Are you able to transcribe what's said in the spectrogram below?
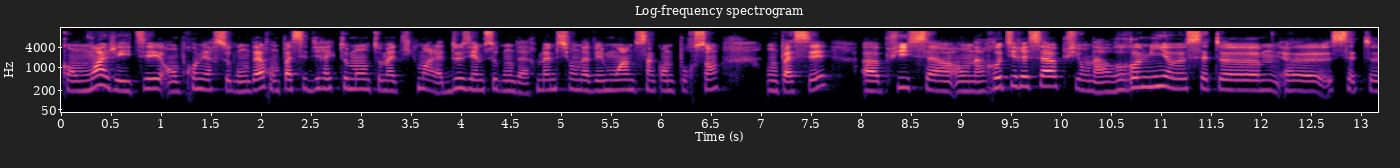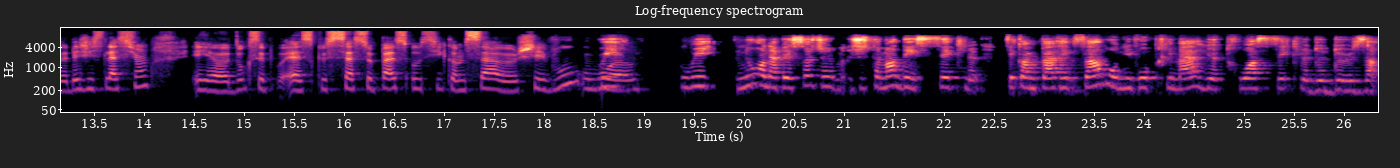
quand moi j'ai été en première secondaire, on passait directement automatiquement à la deuxième secondaire, même si on avait moins de 50%, on passait. Euh, puis ça, on a retiré ça, puis on a remis euh, cette, cette législation. Et donc, c'est, est-ce que ça se passe aussi comme ça chez vous ou Oui, oui. Nous, on appelle ça ju- justement des cycles. C'est comme par exemple, au niveau primaire, il y a trois cycles de deux ans.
